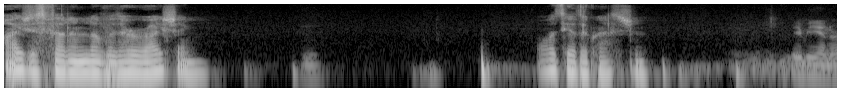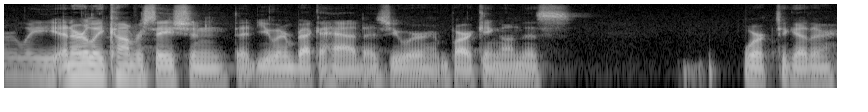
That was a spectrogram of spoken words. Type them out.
I just fell in love with her writing. What was the other question? Maybe an early an early conversation that you and Rebecca had as you were embarking on this work together.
